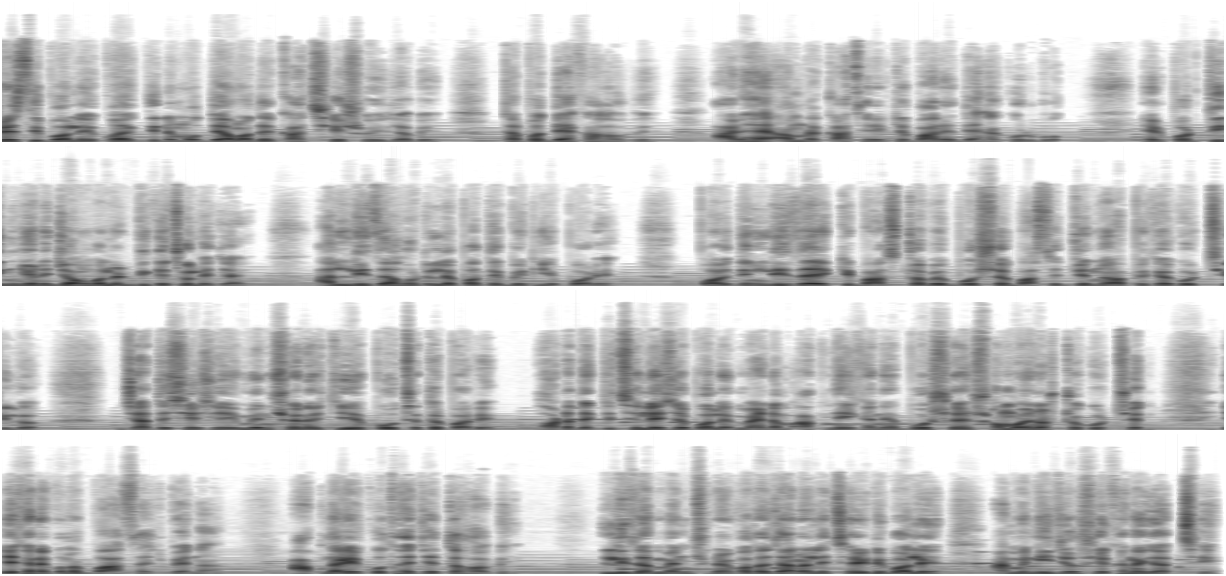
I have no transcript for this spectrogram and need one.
ট্রেসি বলে, কয়েকদিনের মধ্যে আমাদের কাজ শেষ হয়ে যাবে। তারপর দেখা হবে। আর হ্যাঁ আমরা কাছের একটি বারে দেখা করব। এরপর তিনজনই জঙ্গলের দিকে চলে যায় আর লিজা হোটেলের পথে বেরিয়ে পড়ে। পরের দিন লিজা একটি বাস স্টপে বসে বাসের জন্য অপেক্ষা করছিল, যাতে সে সেই মেনশনে যেয়ে পৌঁছাতে পারে। হঠাৎ একটি ছেলে এসে বলে, ম্যাডাম, আপনি এখানে বসে সময় নষ্ট করছেন। এখানে কোনো বাস আসবে না। আপনাকে কোথায় যেতে হবে? লিজা ম্যানশনের কথা জানালে ছেলেটি বলে, আমি নিজেও সেখানে যাচ্ছি।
